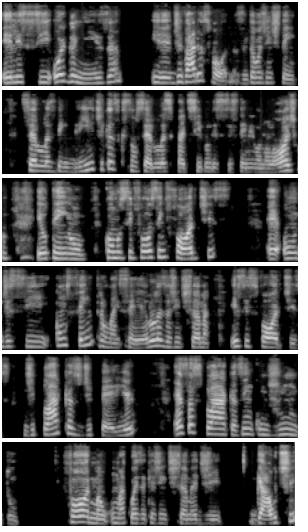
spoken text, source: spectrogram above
ele se organiza de várias formas. Então, a gente tem células dendríticas, que são células que participam desse sistema imunológico. Eu tenho como se fossem fortes, é, onde se concentram mais células, a gente chama esses fortes de placas de Peyer, essas placas, em conjunto, formam uma coisa que a gente chama de GAUT,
